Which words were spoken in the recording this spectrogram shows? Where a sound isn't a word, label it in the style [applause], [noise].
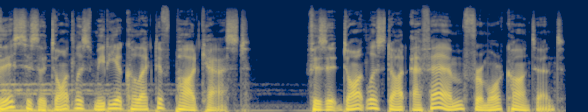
This is a Dauntless Media Collective podcast. Visit dauntless.fm for more content.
